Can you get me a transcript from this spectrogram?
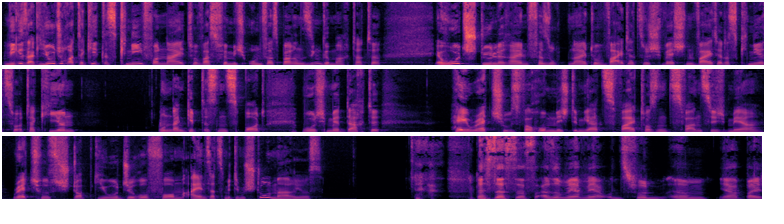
wie gesagt, Yujiro attackiert das Knie von Naito, was für mich unfassbaren Sinn gemacht hatte. Er holt Stühle rein, versucht Naito weiter zu schwächen, weiter das Knie zu attackieren. Und dann gibt es einen Spot, wo ich mir dachte, hey Red Shoes, warum nicht im Jahr 2020 mehr? Red Shoes stoppt Yujiro vorm Einsatz mit dem Stuhl, Marius. Das, das, das, also wer, wer uns schon ähm, ja, bei,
